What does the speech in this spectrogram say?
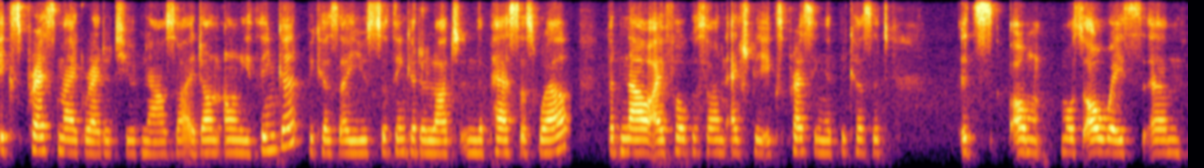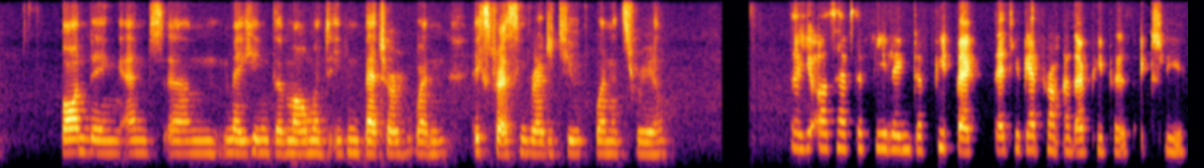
express my gratitude now. So I don't only think it because I used to think it a lot in the past as well, but now I focus on actually expressing it because it it's almost always um, bonding and um, making the moment even better when expressing gratitude when it's real. So you also have the feeling the feedback that you get from other people is actually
